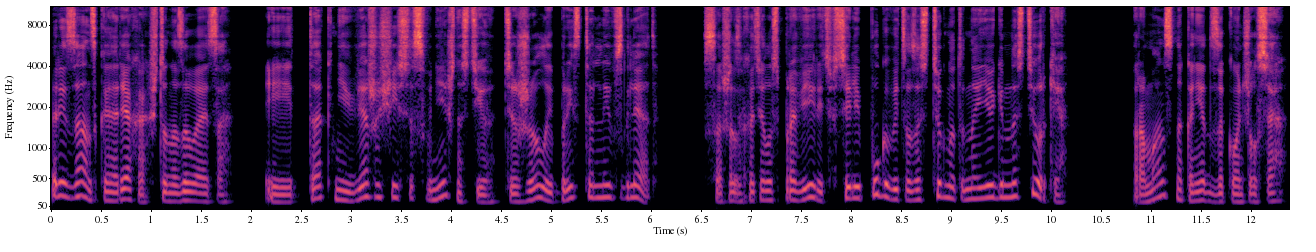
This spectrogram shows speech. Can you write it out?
Рязанская ряха, что называется. И так не вяжущийся с внешностью тяжелый пристальный взгляд. Саше захотелось проверить, все ли пуговицы застегнуты на ее гимнастерке. Романс наконец закончился.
